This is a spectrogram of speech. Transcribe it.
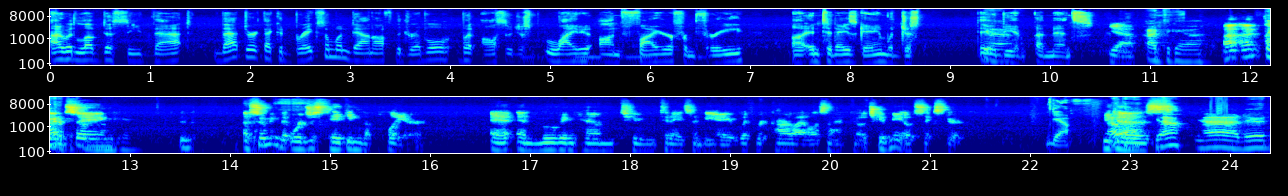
I would love to see that. That Dirk that could break someone down off the dribble, but also just light it on fire from three uh, in today's game would just it would be immense. yeah. I think. Uh, I, I'm, I think I'm saying, assuming that we're just taking the player and, and moving him to today's NBA with Rick Carlisle as the head coach, give me 06 Dirk. Yeah. Okay, Because yeah, yeah, dude.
